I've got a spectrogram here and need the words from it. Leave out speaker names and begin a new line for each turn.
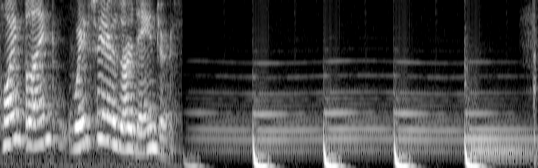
point blank, waist trainers are dangerous.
